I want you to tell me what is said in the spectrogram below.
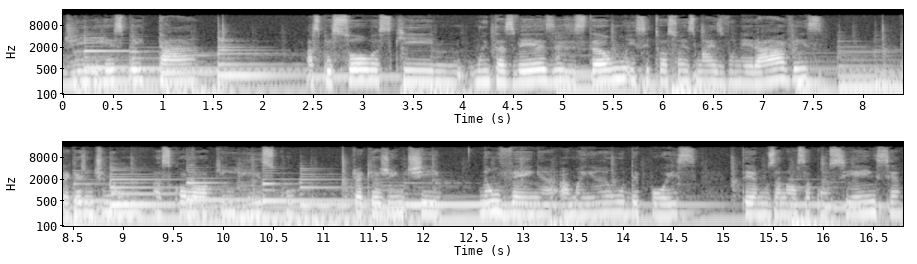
de respeitar as pessoas que muitas vezes estão em situações mais vulneráveis, para que a gente não as coloque em risco, para que a gente não venha amanhã ou depois termos a nossa consciência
